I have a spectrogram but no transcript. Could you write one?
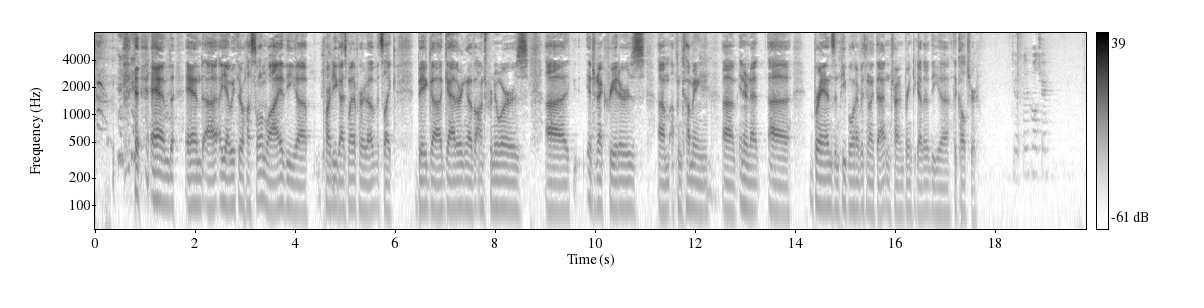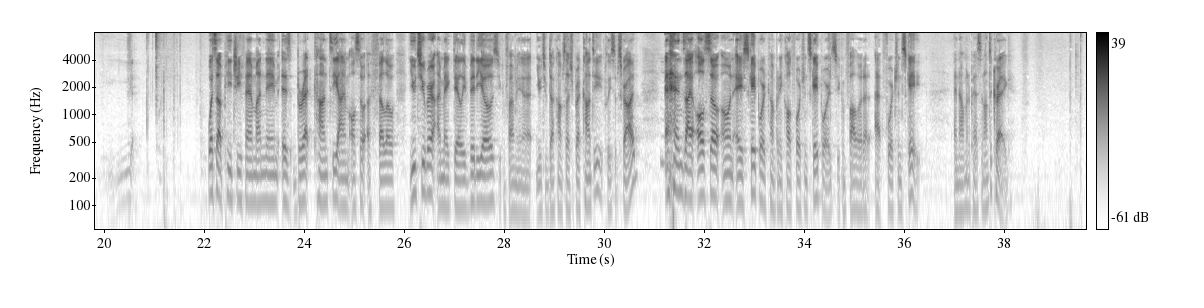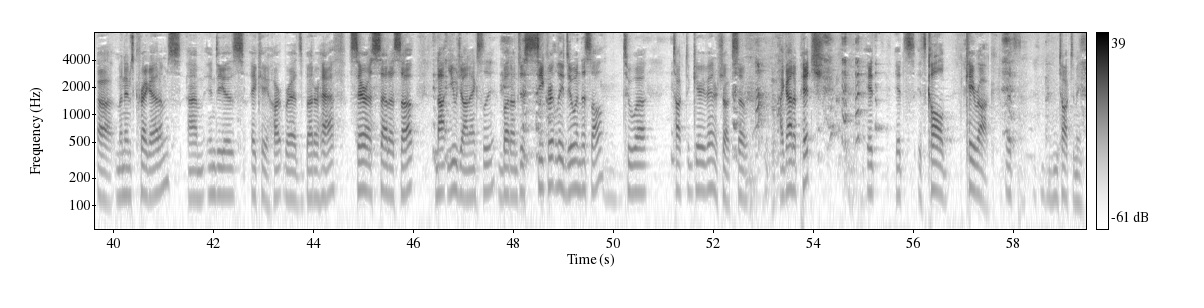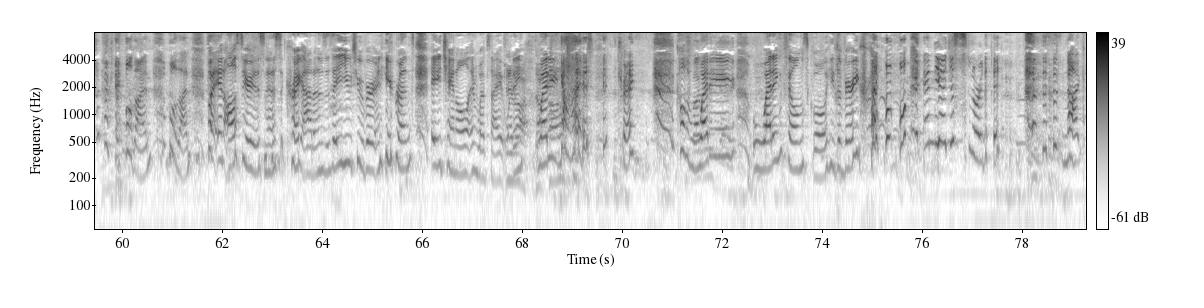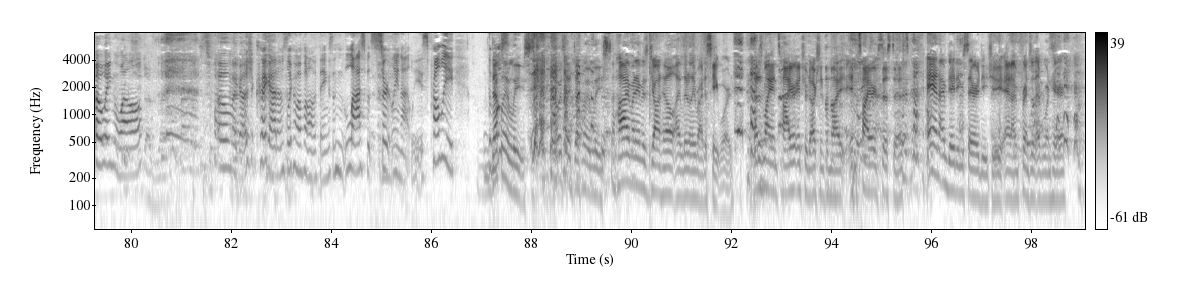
and and uh, yeah, we throw Hustle and Why, the uh, party you guys might have heard of. It's like big uh, gathering of entrepreneurs, uh, internet creators, um, up and coming uh, internet uh, brands and people and everything like that, and trying to bring together the uh, the culture. do it for the culture. What's up, Peachy fam? My name is Brett Conti. I'm also a fellow YouTuber. I make daily videos. You can find me at youtube.com slash Brett Conti. Please subscribe. And I also own a skateboard company called Fortune Skateboards. You can follow it at, at Fortune Skate. And now I'm going to pass it on to Craig. Uh, my name's Craig Adams. I'm India's, aka Heartbread's better half. Sarah set us up, not you, John Exley, but I'm just secretly doing this all to uh, talk to Gary Vaynerchuk. So I got a pitch. It it's it's called K Rock. That's talk to me. Okay, hold on, hold on. But in all seriousness, Craig Adams is a YouTuber and he runs a channel and website, wedding, Krock.com. wedding, God, Craig, called Wedding, Wedding Film School. He's a very credible. India just snorted. This is not going well. Oh my gosh, Craig Adams, look him up on all the things. And last but certainly not least, probably the Definitely most. least. I would say definitely least. Hi, my name is John Hill. I literally ride a skateboard. That is my entire introduction for my entire existence. And I'm dating Sarah Dietschy, and I'm friends with everyone here.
